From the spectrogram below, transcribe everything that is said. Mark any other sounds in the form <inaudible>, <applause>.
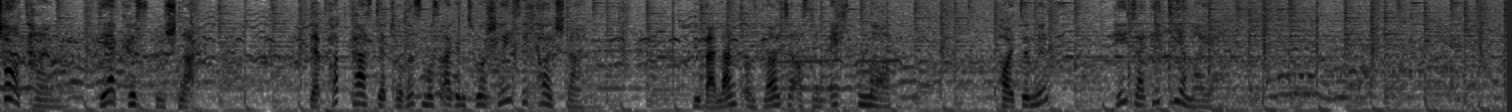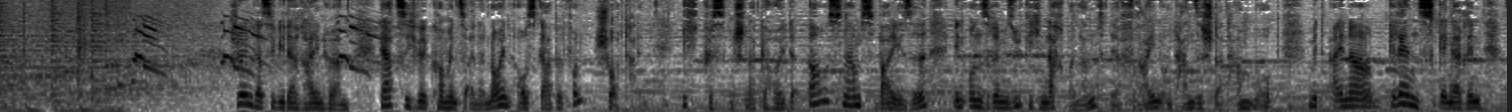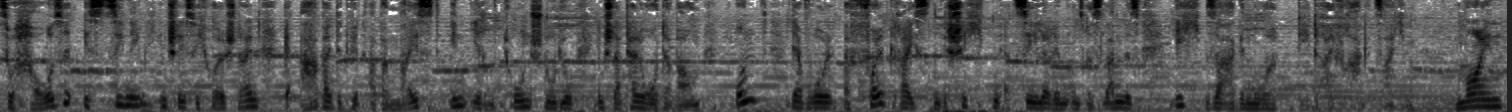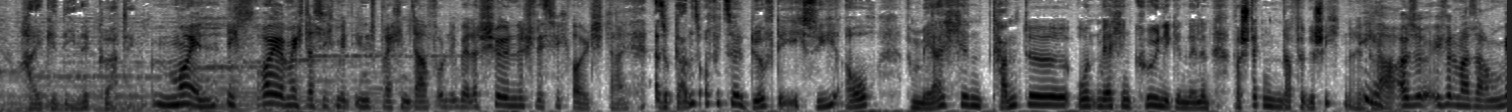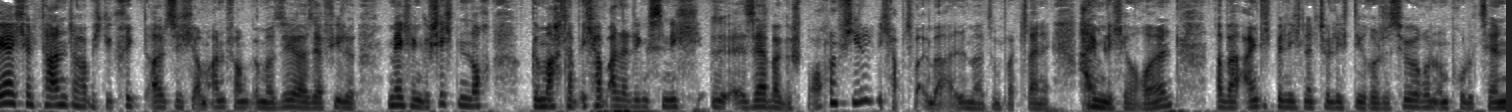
Shortheim, der Küstenschnack. Der Podcast der Tourismusagentur Schleswig-Holstein. Über Land und Leute aus dem echten Norden. Heute mit Peter G. Diermeier. Schön, dass Sie wieder reinhören. Herzlich willkommen zu einer neuen Ausgabe von Shorttime. Ich Küstenschnacke heute ausnahmsweise in unserem südlichen Nachbarland, der Freien und Hansestadt Hamburg, mit einer Grenzgängerin. Zu Hause ist sie nämlich in Schleswig-Holstein, gearbeitet wird aber meist in ihrem Tonstudio im Stadtteil Roterbaum und der wohl erfolgreichsten Geschichtenerzählerin unseres Landes. Ich sage nur die drei Fragezeichen. Moin, Heike Dine Körting. Moin, ich freue mich, dass ich mit Ihnen sprechen darf und über das schöne Schleswig-Holstein. Also ganz offiziell dürfte ich Sie auch Märchentante und Märchenkönigin nennen. Was stecken denn da für Geschichten dahinter? Ja, also ich würde mal sagen, Märchentante habe ich gekriegt, als ich am Anfang immer sehr, sehr viele Märchengeschichten noch gemacht habe. Ich habe allerdings nicht äh, selber gesprochen viel. Ich habe zwar überall immer so ein paar kleine heimliche Rollen, aber eigentlich bin ich natürlich die Regisseurin und Produzentin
